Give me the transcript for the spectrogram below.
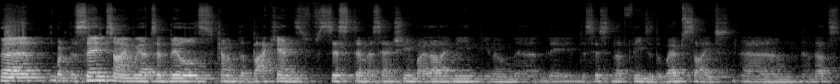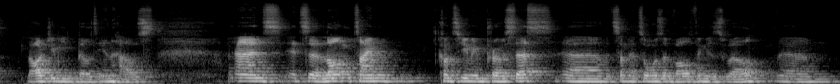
Um, but at the same time, we had to build kind of the back end system essentially. And by that, I mean, you know, the, the, system that feeds the website. Um, and that's largely been built in house. And it's a long time consuming process. Um, it's something that's always evolving as well. Um,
